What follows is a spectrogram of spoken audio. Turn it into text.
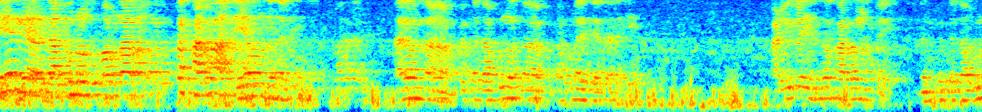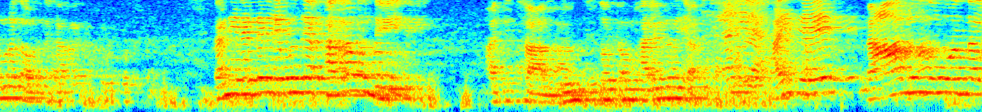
ఏం లేదు డబ్బులు బంగారం ఇంత కర్ర ఏమున్నదండి అదే ఉన్న పెద్ద డబ్బులు డబ్బులు అయితే దానికి అడవిలో ఎన్నో కర్రలు ఉంటాయి. దాని పెద్ద డబ్బులు కూడా కావాలి కర్ర కొట్టుకొచ్చుకొని. కానీ నీ దగ్గర ఏముంది? ఆ కర్ర ఉంది. అది చాలు. స్తోత్రం. హల్లెలూయా. అయితే నాలుగు వందల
